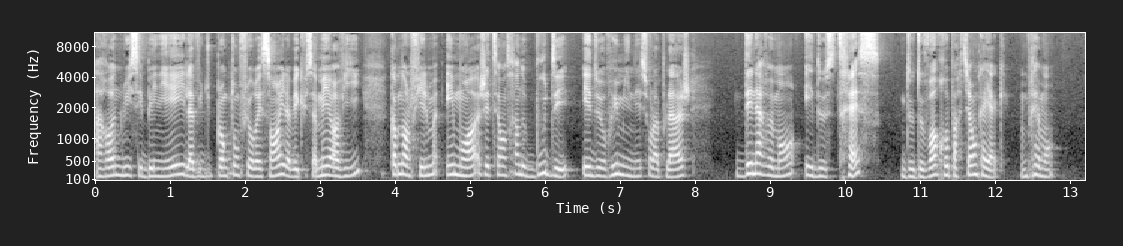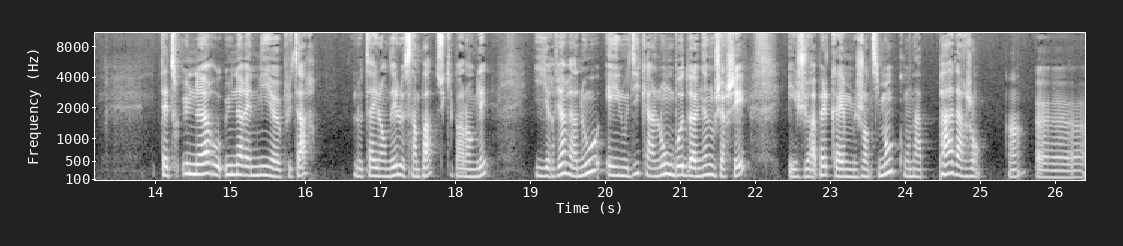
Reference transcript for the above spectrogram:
Aaron, lui, s'est baigné, il a vu du plancton fluorescent, il a vécu sa meilleure vie, comme dans le film, et moi, j'étais en train de bouder et de ruminer sur la plage, d'énervement et de stress de devoir repartir en kayak. Vraiment. Peut-être une heure ou une heure et demie euh, plus tard, le Thaïlandais, le sympa, celui qui parle anglais, il revient vers nous et il nous dit qu'un longboat va venir nous chercher. Et je lui rappelle quand même gentiment qu'on n'a pas d'argent. Hein, euh,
